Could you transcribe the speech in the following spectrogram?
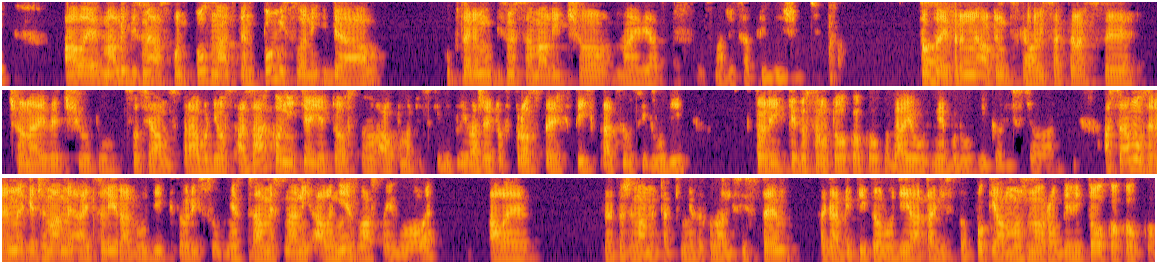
ale mali by sme aspoň poznať ten pomyslený ideál, ku ktorému by sme sa mali čo najviac snažiť sa priblížiť. Toto je pre mňa autentická lavica, ktorá chce čo najväčšiu tú sociálnu spravodlivosť a zákonite je to, z toho automaticky vyplýva, že je to v prospech tých pracujúcich ľudí, ktorí, keď dostanú toľko, koľko dajú, nebudú vykoristovaní. A samozrejme, keďže máme aj celý rad ľudí, ktorí sú nezamestnaní, ale nie z vlastnej vôle, ale pretože máme taký nedokonalý systém, tak aby títo ľudia takisto, pokiaľ možno, robili toľko, koľko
